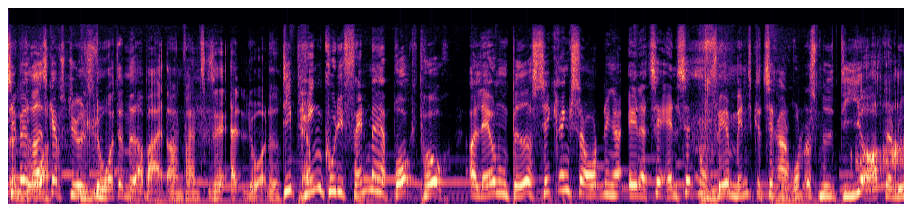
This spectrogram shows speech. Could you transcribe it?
til Beredskabsstyrelsen. Lortemedarbejderen, for han skal sige alt lortet. De penge kunne de fandme have brugt på at lave nogle bedre sikringsordninger, eller til at ansætte nogle flere mennesker til at rende rundt og smide diger op, når nu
